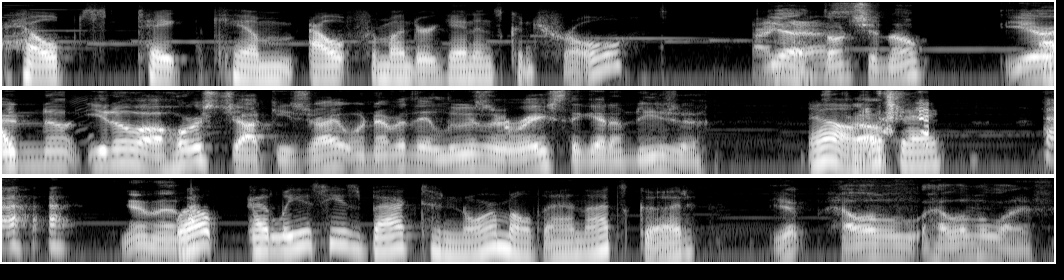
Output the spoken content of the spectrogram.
helped take him out from under Ganon's control. I yeah, guess. don't you know? You I- know, you know, uh, horse jockeys, right? Whenever they lose a race, they get amnesia. Oh, Oh. okay. Yeah, man. well, at least he's back to normal then. That's good. yep, hell of a hell of a life.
